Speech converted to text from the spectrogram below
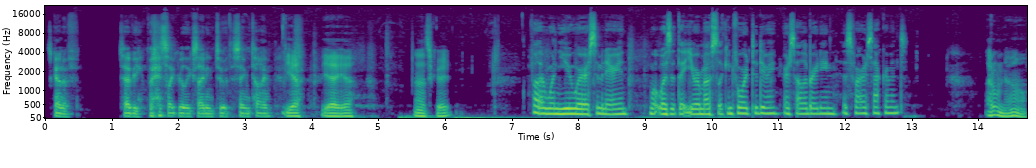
it's kind of it's heavy but it's like really exciting too at the same time Yeah, yeah, yeah. No, that's great. Father, when you were a seminarian, what was it that you were most looking forward to doing or celebrating as far as sacraments? I don't know.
